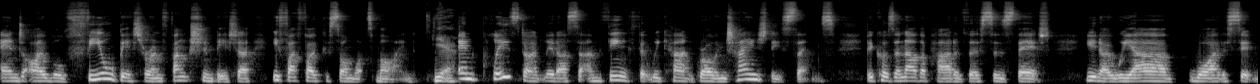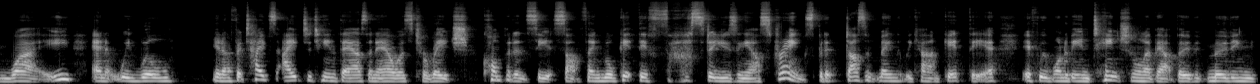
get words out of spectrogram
and I will feel better and function better if I focus on what's mine. Yeah. And please don't let us um, think that we can't grow and change these things because another part of this is that, you know, we are wired a certain way and it, we will you know, if it takes eight to 10,000 hours to reach competency at something, we'll get there faster using our strengths, but it doesn't mean that we can't get there. If we want to be intentional about moving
